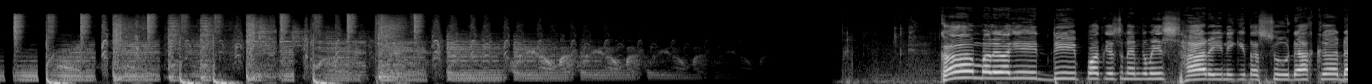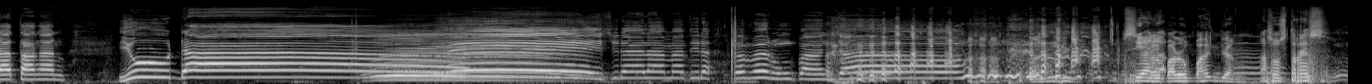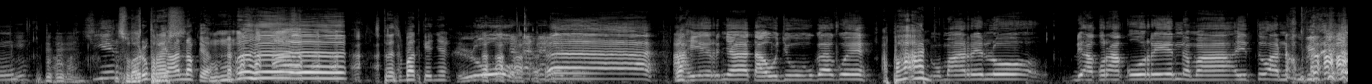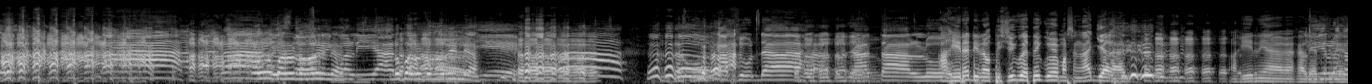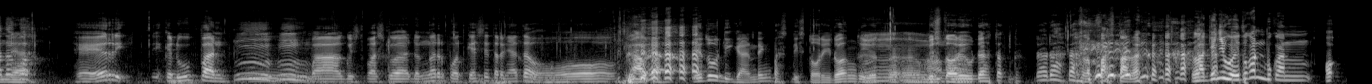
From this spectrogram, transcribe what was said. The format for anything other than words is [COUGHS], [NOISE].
Kembali lagi di podcast Senin Kemis. Hari ini kita sudah kedatangan Yuda. Sudah lama tidak kemarung panjang. [LAUGHS] Sian ya, panjang. langsung stres. Baru stres. punya anak ya? Mm. [LAUGHS] stres banget kayaknya. Lu. Akhirnya tahu juga gue. Apaan? Kemarin lu diakur-akurin sama itu anak [LAUGHS] bini. Oh, lu baru dengerin ya? Lu baru dengerin ya? Terungkap sudah. Ternyata lu. Akhirnya di notice juga tuh gue emang sengaja kan. [LAUGHS] Akhirnya kalian Gila kata ya. gua. Harry kedupan. Hmm, hmm, bagus pas gua denger podcastnya ternyata oh. [LAUGHS] itu digandeng pas di story doang tuh, Yud. Heeh. Di story udah tak dah dah dah lepas tangan. [LAUGHS] Lagian juga itu kan bukan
